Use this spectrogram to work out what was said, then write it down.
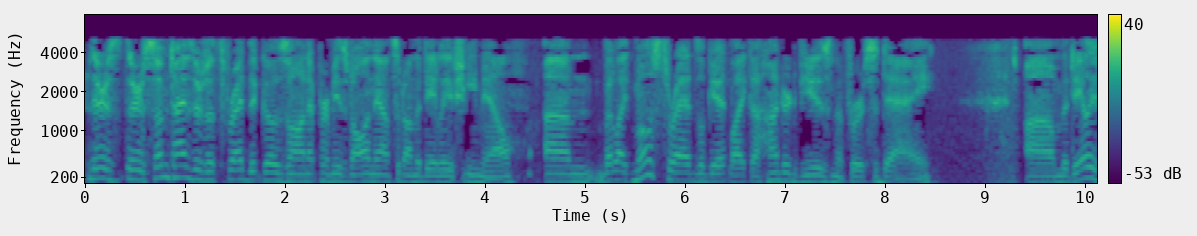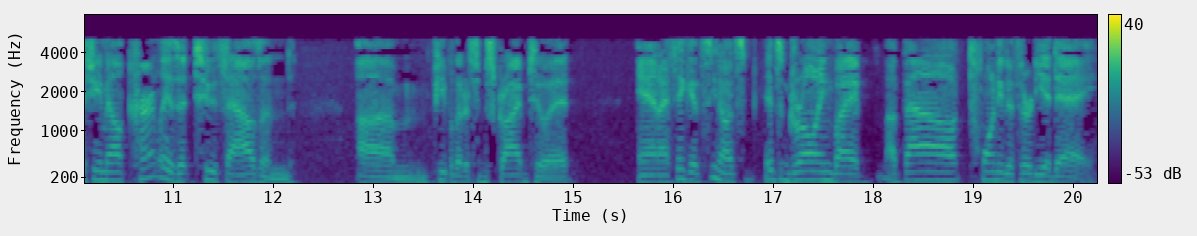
there's there's sometimes there's a thread that goes on at Permies, and I'll announce it on the dailyish email. Um, but like most threads, will get like a hundred views in the first day. Um, the dailyish email currently is at two thousand um, people that are subscribed to it, and I think it's you know it's it's growing by about twenty to thirty a day.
